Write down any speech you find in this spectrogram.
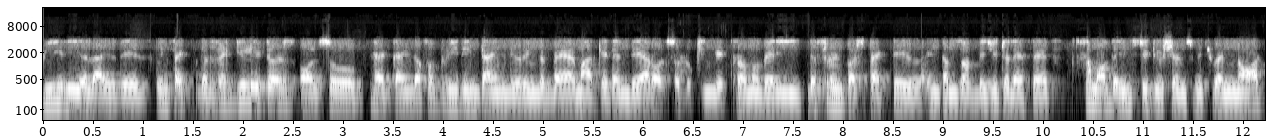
we realized is, in fact, the regulators also had kind of a breathing time during the bear market, and they are also looking at from a very different perspective in terms of digital assets. Some of the institutions which were not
